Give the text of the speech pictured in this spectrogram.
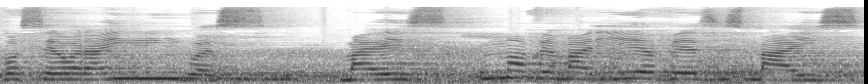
você orar em línguas, mas uma Ave Maria vezes mais.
